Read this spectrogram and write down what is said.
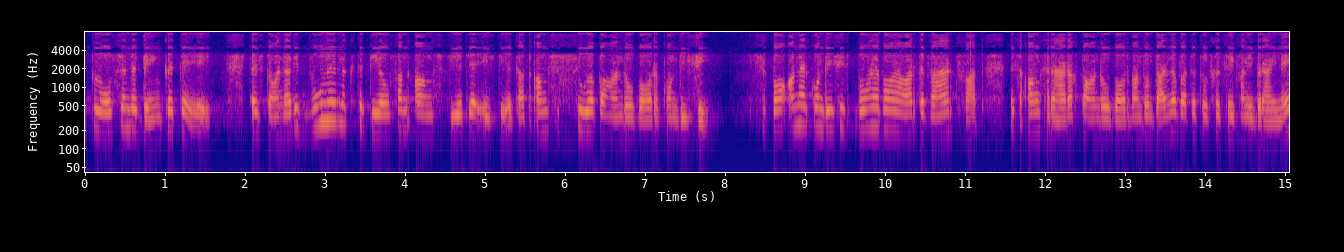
oplossende denke te hê. Is daai dat die wonderlikste deel van angs, weet jy, is dit dat angs 'n so behandelbare kondisie waar ander kondisies baie baie harde werk vat, is angs regtig behandelbaar want onthou nou wat het ons gesê van die brein hè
